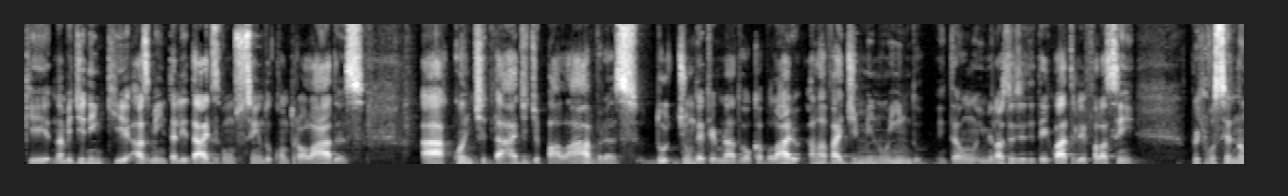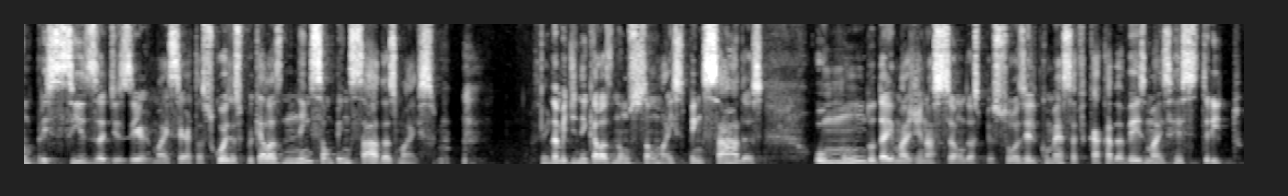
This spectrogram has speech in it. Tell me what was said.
que na medida em que as mentalidades vão sendo controladas, a quantidade de palavras do, de um determinado vocabulário ela vai diminuindo. Então, em 1984, ele fala assim: porque você não precisa dizer mais certas coisas porque elas nem são pensadas mais. Sim. Na medida em que elas não são mais pensadas, o mundo da imaginação das pessoas ele começa a ficar cada vez mais restrito.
